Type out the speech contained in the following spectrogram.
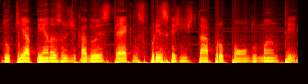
do que apenas os indicadores técnicos, por isso que a gente está propondo manter.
